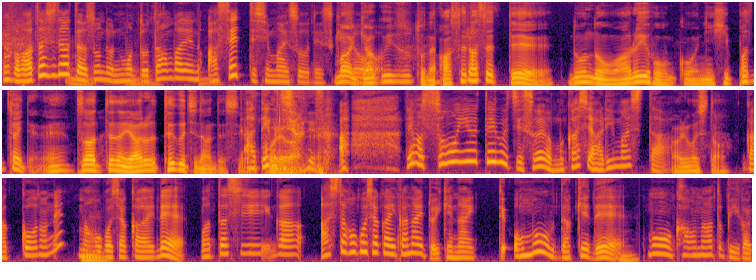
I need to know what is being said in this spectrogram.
なんか私だったらそんなもう土壇場で焦ってしまいそうですけど。まあ逆にするとね焦らせてどんどん悪い方向に引っ張りたいんだよね。そうやってねやる手口なんですよあ、手口なんです。あ、でもそういう手口そういえば昔ありました。ありました？学校のね、まあ、うん。保護者会で、私が明日保護者会行かないといけないって思うだけで、もう顔のアトピーが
